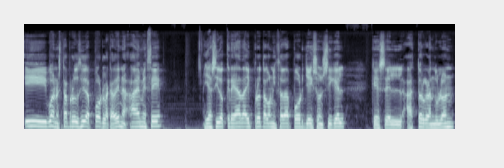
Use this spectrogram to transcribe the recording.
Y bueno, está producida por la cadena AMC y ha sido creada y protagonizada por Jason Segel, que es el actor grandulón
